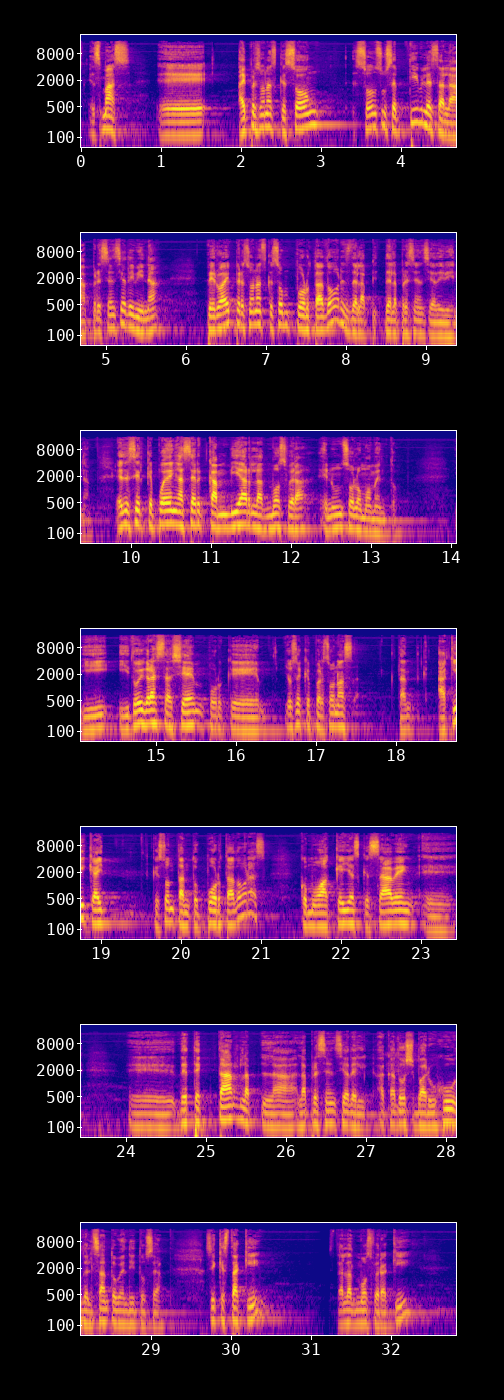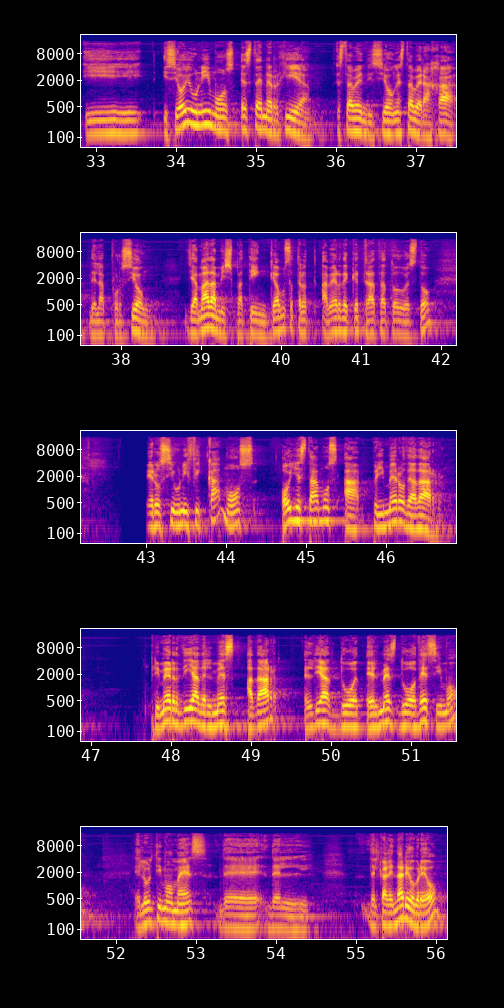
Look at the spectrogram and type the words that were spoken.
Es más, eh, hay personas que son, son susceptibles a la presencia divina, pero hay personas que son portadores de la, de la, presencia divina. Es decir, que pueden hacer cambiar la atmósfera en un solo momento. Y, y doy gracias a Shem porque yo sé que personas aquí que hay que son tanto portadoras como aquellas que saben eh, eh, detectar la, presencia del Akadosh Barujú, del Santo bendito sea. Así que está aquí, está la atmósfera aquí, y, si hoy unimos esta energía, esta bendición, esta verajá de la porción llamada Mishpatín, que vamos a, a ver de qué trata todo esto, pero si unificamos, hoy estamos a primero de Adar, primer día del mes Adar, el, día el mes duodécimo, el último mes del, calendario hebreo,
